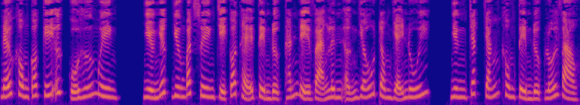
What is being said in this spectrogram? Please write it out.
Nếu không có ký ức của Hứa Nguyên, nhiều nhất Dương Bách Xuyên chỉ có thể tìm được thánh địa vạn linh ẩn giấu trong dãy núi, nhưng chắc chắn không tìm được lối vào.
